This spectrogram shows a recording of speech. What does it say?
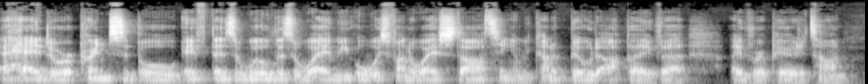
a head or a principal, if there's a will, there's a way. We always find a way of starting, and we kind of build it up over over a period of time.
